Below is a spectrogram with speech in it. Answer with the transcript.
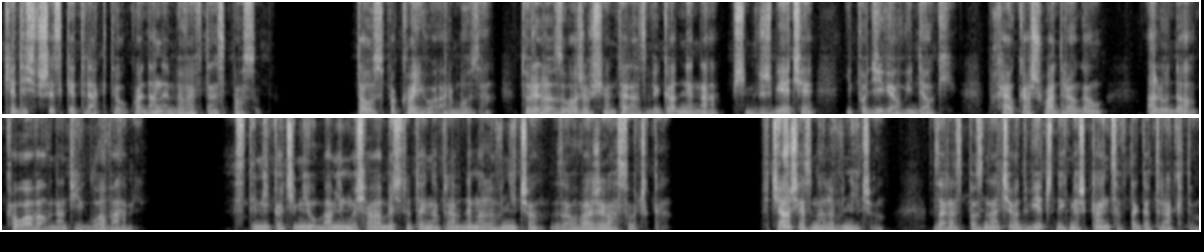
Kiedyś wszystkie trakty układane były w ten sposób. To uspokoiło arbuza, który rozłożył się teraz wygodnie na psim grzbiecie i podziwiał widoki. Pchełka szła drogą, a Ludo kołował nad ich głowami. Z tymi kocimi łbami musiało być tutaj naprawdę malowniczo, zauważyła suczka. Wciąż jest malowniczo. Zaraz poznacie odwiecznych mieszkańców tego traktu,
